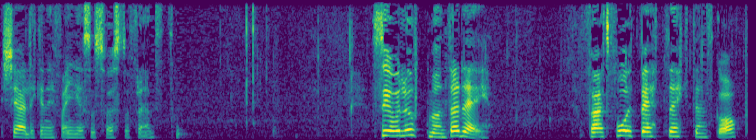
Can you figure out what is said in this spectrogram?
kärleken ifrån Jesus först och främst. Så jag vill uppmuntra dig för att få ett bättre äktenskap.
